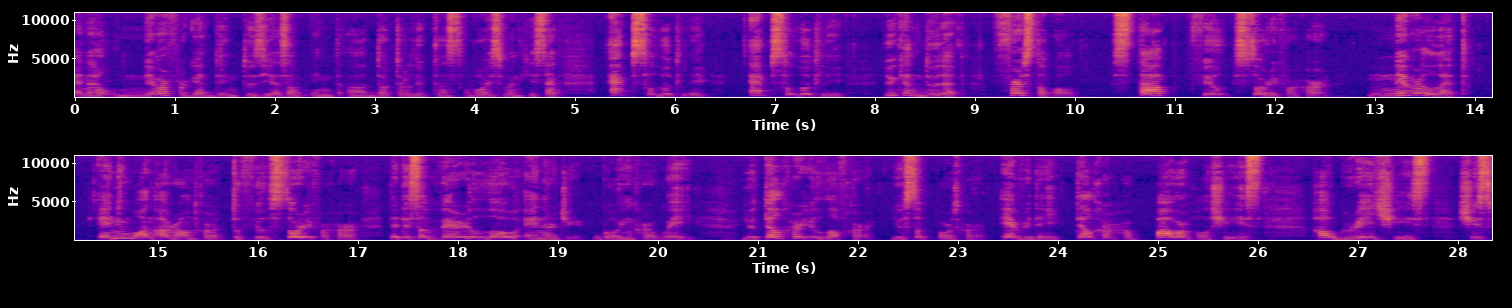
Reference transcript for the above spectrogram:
And I'll never forget the enthusiasm in uh, Dr. Lipton's voice when he said, Absolutely, absolutely, you can do that. First of all, stop feel sorry for her. Never let anyone around her to feel sorry for her. That is a very low energy going her way. You tell her you love her, you support her every day. Tell her how powerful she is how great she is. She's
